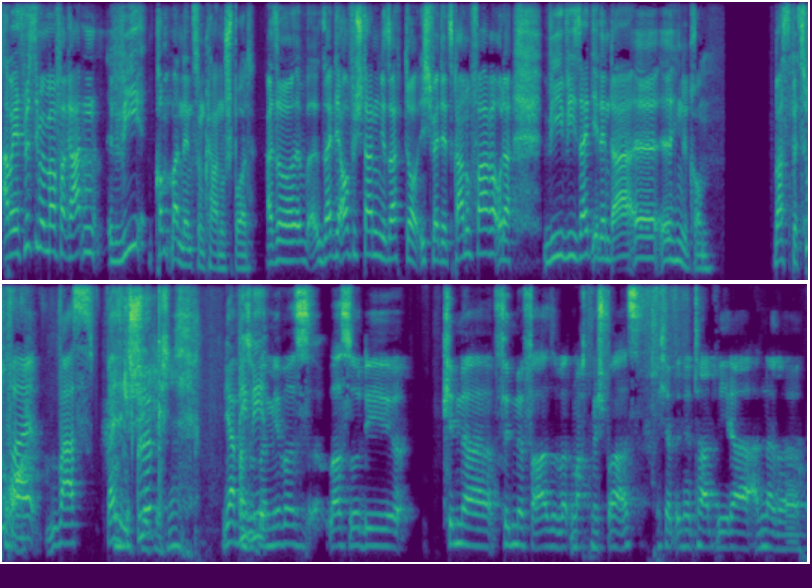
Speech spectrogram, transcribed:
Aber jetzt müsst ihr mir mal verraten, wie kommt man denn zum Kanusport? Also seid ihr aufgestanden, ihr sagt, so, ich werde jetzt Kanufahrer oder wie, wie seid ihr denn da äh, äh hingekommen? Was per Zufall? Was, weiß ich nicht, Glück? Ne? Ja, wie, also wie? bei mir war es so die Kinderfindephase, was macht mir Spaß. Ich habe in der Tat wie jeder andere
